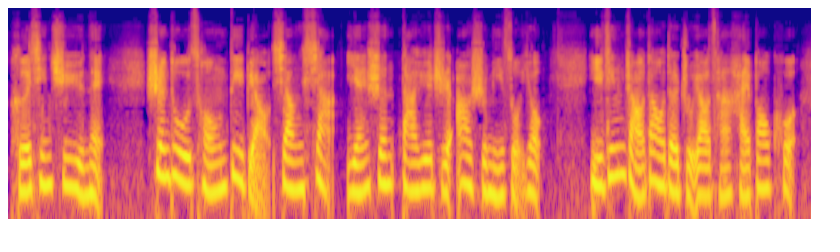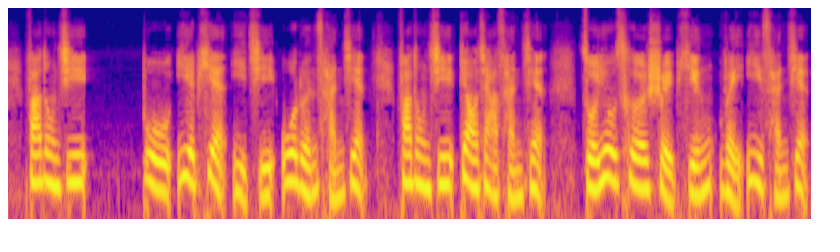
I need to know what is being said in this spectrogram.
核心区域内，深度从地表向下延伸大约至二十米左右。已经找到的主要残骸包括发动机。部叶片以及涡轮残件、发动机吊架残件、左右侧水平尾翼残件、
